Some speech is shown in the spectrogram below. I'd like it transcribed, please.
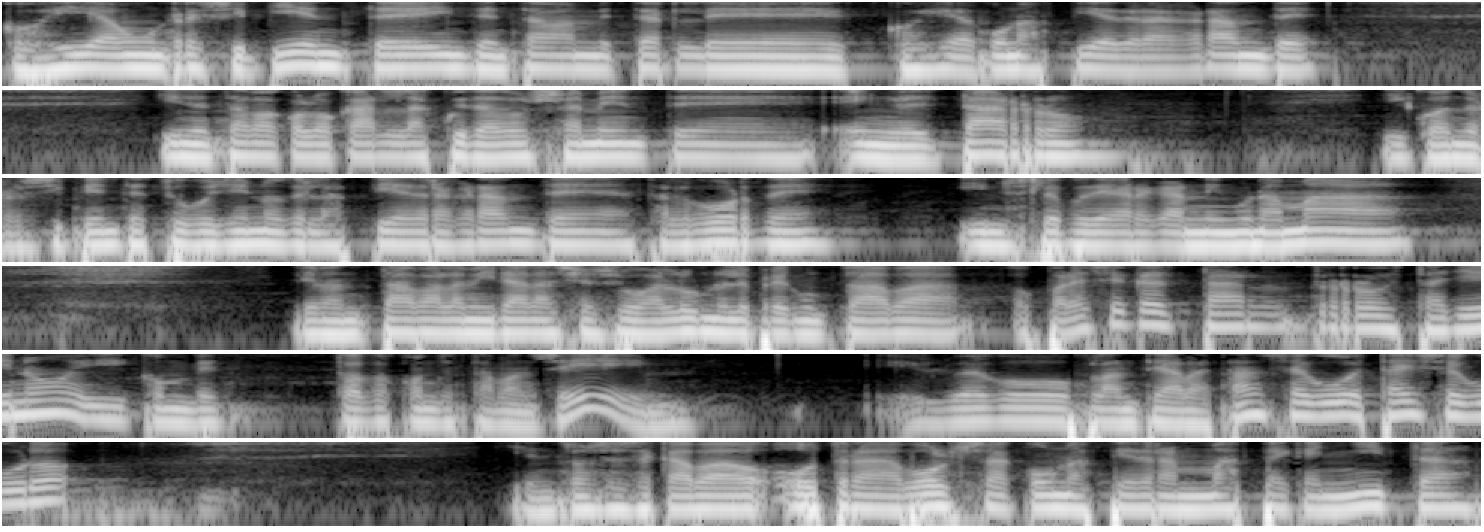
cogía un recipiente, intentaba meterle, cogía algunas piedras grandes intentaba colocarlas cuidadosamente en el tarro y cuando el recipiente estuvo lleno de las piedras grandes hasta el borde y no se le podía agregar ninguna más, levantaba la mirada hacia sus alumnos y le preguntaba, ¿os parece que el tarro está lleno? Y todos contestaban sí. Y luego planteaba, ¿están seguros? ¿Estáis seguros? Y entonces sacaba otra bolsa con unas piedras más pequeñitas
